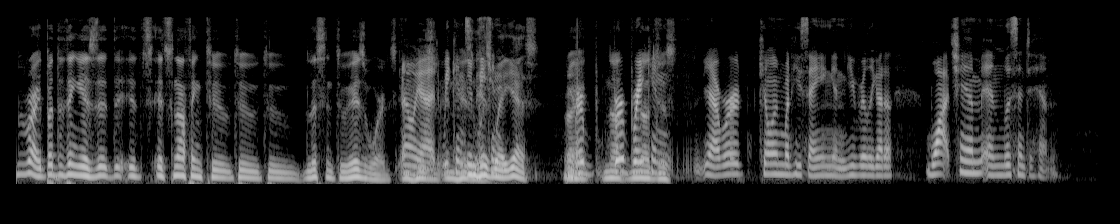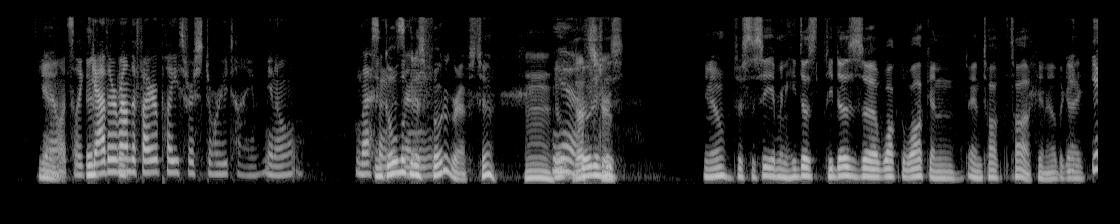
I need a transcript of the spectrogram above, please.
Right, but the thing is that it's it's nothing to to to listen to his words. in Oh, yeah, his- we in can- his in his can- way, yes. Right. We're Not- we're breaking. just- yeah, we're killing what he's saying, and you really got to watch him and listen to him. Yeah. You know, it's like And- gather around and, the fireplace for story time. You know, lessons. and go look at his photographs too. Mm, Yeah. go that's true. his- you know, just to see. I mean, he does he does uh, walk the walk and and talk the talk. You know, the guy. You,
